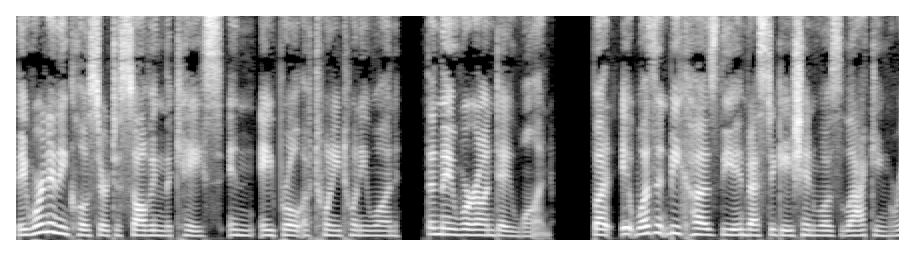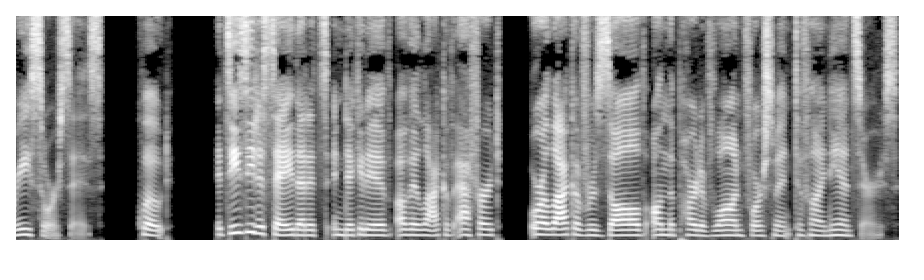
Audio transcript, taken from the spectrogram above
they weren't any closer to solving the case in April of 2021 than they were on day one but it wasn't because the investigation was lacking resources. Quote, it's easy to say that it's indicative of a lack of effort or a lack of resolve on the part of law enforcement to find answers.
